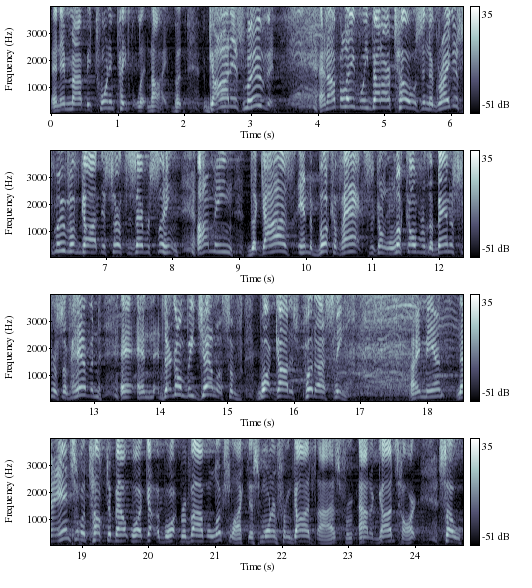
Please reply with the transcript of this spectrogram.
and it might be 20 people at night. But God is moving. And I believe we've got our toes in the greatest move of God this earth has ever seen. I mean, the guys in the book of Acts are going to look over the banisters of heaven and, and they're going to be jealous of what God has put us in. Amen. Now, Angela talked about what, God, what revival looks like this morning from God's eyes, from out of God's heart. So,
